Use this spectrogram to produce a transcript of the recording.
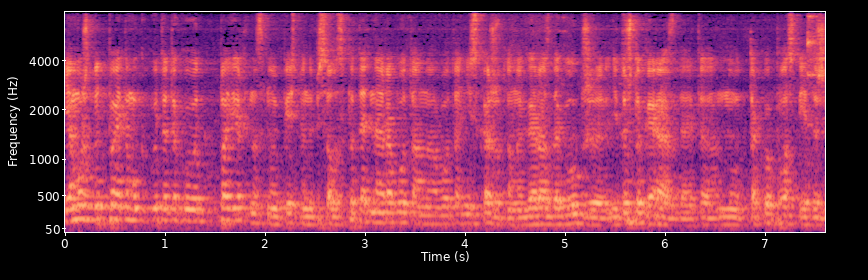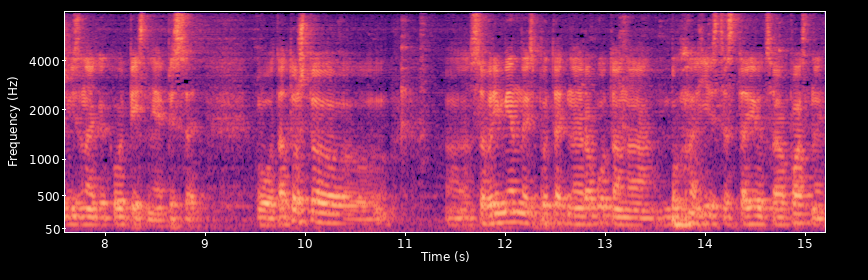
я, может быть, поэтому какую-то такую вот поверхностную песню написал. Испытательная работа, она, вот они скажут, она гораздо глубже, не то что гораздо, это ну, такой пласт, я даже не знаю, какого песни описать. Вот. А то, что э, современная испытательная работа, она была, есть, остается опасной,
